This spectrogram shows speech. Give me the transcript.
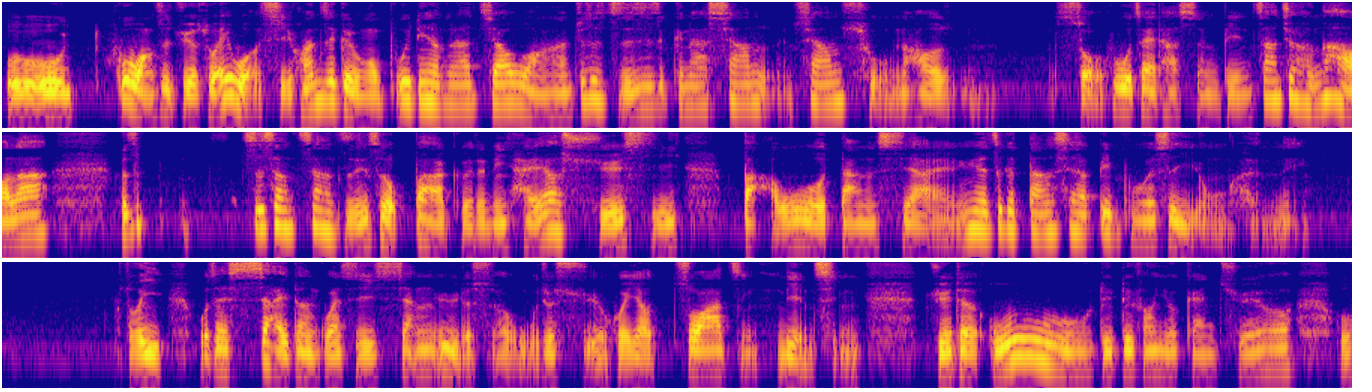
我我过往是觉得说，哎，我喜欢这个人，我不一定要跟他交往啊，就是只是跟他相相处，然后守护在他身边，这样就很好啦。可是，事实上这样子也是有 bug 的，你还要学习把握当下，因为这个当下并不会是永恒呢。所以我在下一段关系相遇的时候，我就学会要抓紧恋情，觉得哦，对对方有感觉哦，哦，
